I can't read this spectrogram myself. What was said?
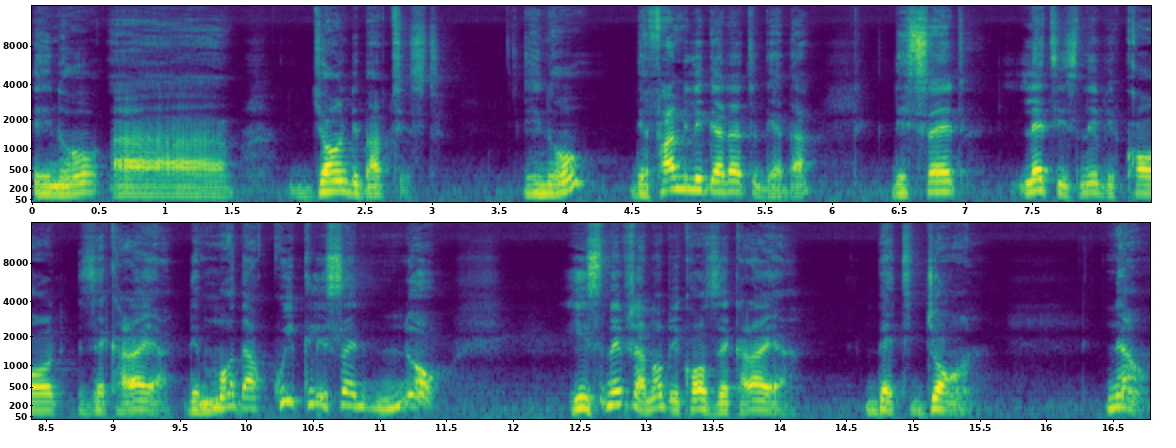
you know, uh, John the Baptist. You know, the family gathered together. They said, let his name be called Zechariah. The mother quickly said, no, his name shall not be called Zechariah, but John. Now,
